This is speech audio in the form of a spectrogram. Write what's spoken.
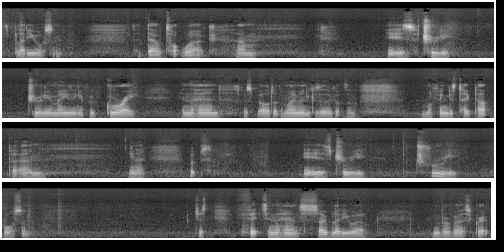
It's bloody awesome. It's a Dale top work um, it is truly truly amazing. It feels great in the hand. It's a bit odd at the moment because I've got the, my fingers taped up, but um, you know, whoops. It is truly, truly awesome. Just fits in the hand so bloody well. reverse grip,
